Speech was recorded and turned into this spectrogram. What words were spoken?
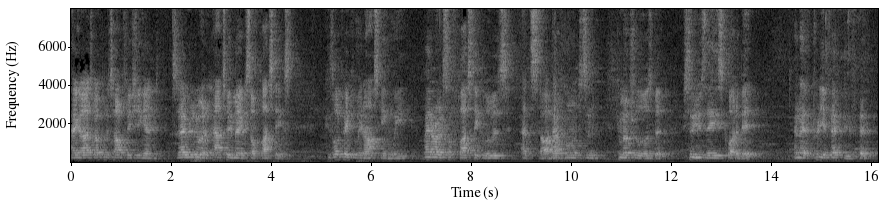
Hey guys, welcome to Tidal Fishing and today we're doing how to make soft plastics. Because a lot of people have been asking, we made our own soft plastic lures at the start. Now we've gone on to some commercial lures but we still use these quite a bit and they're pretty effective but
